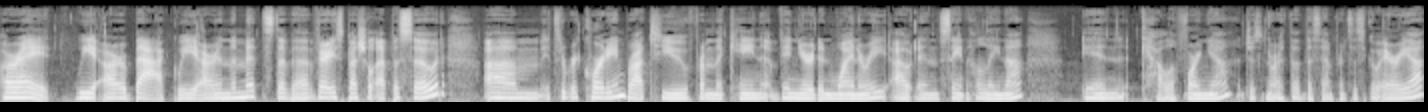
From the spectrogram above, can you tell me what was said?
All right, we are back. We are in the midst of a very special episode. Um, it's a recording brought to you from the Cain Vineyard and Winery out in St. Helena in California, just north of the San Francisco area.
